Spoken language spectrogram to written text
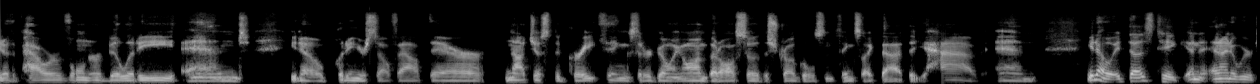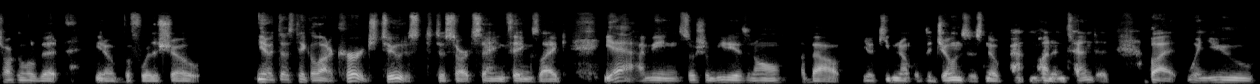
know, the power of vulnerability and, you know, putting yourself out there, not just the great things that are going on, but also the struggles and things like that that you have. And, you know, it does take, and, and I know we were talking a little bit, you know, before the show you know, it does take a lot of courage too to, to start saying things like, yeah, I mean, social media isn't all about, you know, keeping up with the Joneses, no pun intended. But when you,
